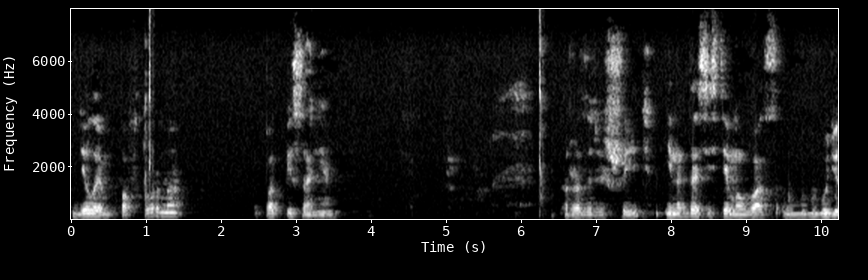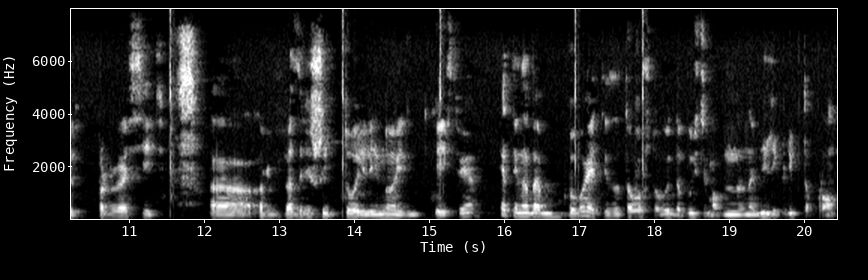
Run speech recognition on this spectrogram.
делаем повторно подписание. Разрешить. Иногда система вас будет просить э, разрешить то или иное действие. Это иногда бывает из-за того, что вы, допустим, обновили CryptoPro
